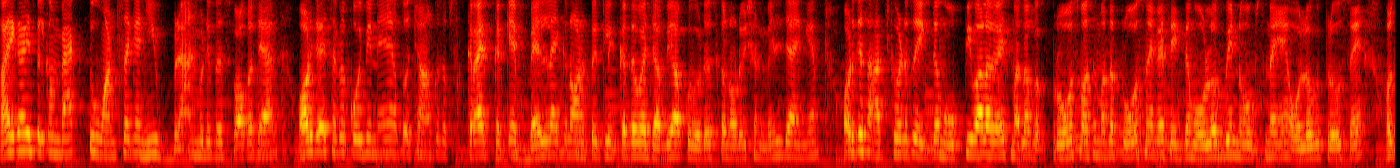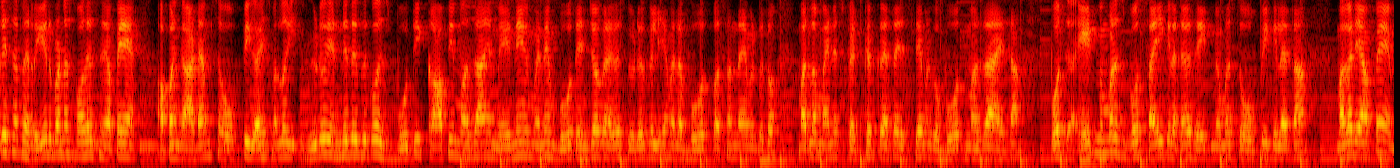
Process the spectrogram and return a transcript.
Hi guys welcome back to one second new brand video पे स्वागत है यार। और गाइस अगर कोई भी नया है तो चैनल को सब्सक्राइब करके बेल आइकन ऑन पे क्लिक करते हुए जब भी आपको वीडियोस का नोटिफिकेशन मिल जाएँगे। और गाइस आज का वीडियो तो एकदम ओपी वाला गाइस मतलब प्रोस वास मतलब प्रोस नहीं गाइस एकदम वो लोग भी नोब्स नहीं है, वो लोग भी प्रोस है। और गाइस यहाँ पे रेयर बनस वाले यहाँ पे अपन का आडम से ओपी गाइस मतलब वीडियो एंड तक देखो बहुत ही काफ़ी मज़ा है मैंने मैंने बहुत एंजॉय करा इस वीडियो के लिए मतलब बहुत पसंद आया मेरे को तो। मतलब मैंने एक्सपेक्टेड करा था, इसलिए मेरे को बहुत मज़ा आया था। बहुत एट मेंबर्स बहुत सही खेला था एट मेंबर्स तो ओपी खेला था। मगर यहाँ पे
